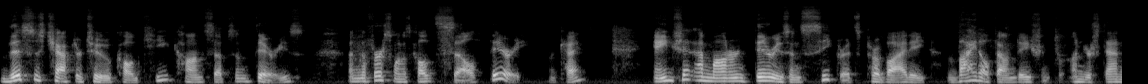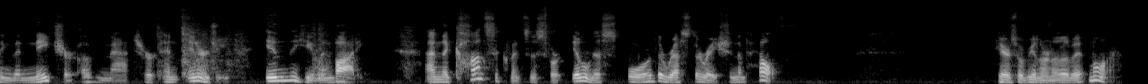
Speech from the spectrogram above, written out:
This is chapter two called Key Concepts and Theories. And the first one is called Cell Theory. Okay. Ancient and modern theories and secrets provide a vital foundation for understanding the nature of matter and energy in the human body and the consequences for illness or the restoration of health. Here's where we learn a little bit more.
